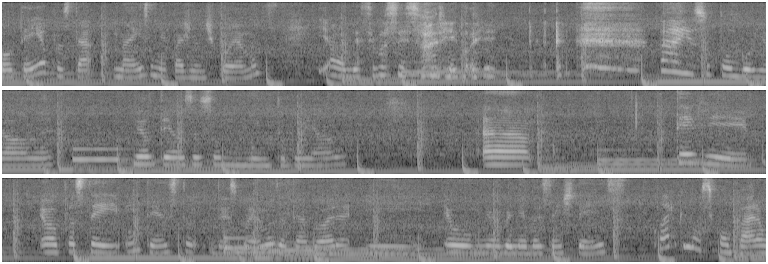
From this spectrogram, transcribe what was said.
Voltei a postar mais na minha página de poemas. E olha, se vocês forem ler. Ai, eu sou tão boiola. Meu Deus, eu sou muito boiola. Ah, teve. Eu postei um texto, dois poemas até agora, e eu me orgulhei bastante deles. Não se comparam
